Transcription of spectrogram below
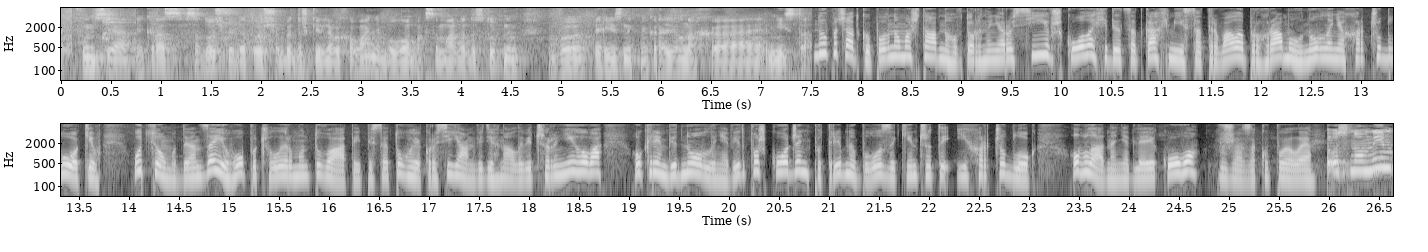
функція якраз садочку для того, щоб дошкільне виховання було максимально доступним в різних мікрорайонах е, міста. До початку повномасштабного вторгнення Росії в школах і дитсадках міста тривала програма оновлення харчоблоків. У цьому ДНЗ його почали ремонтувати. І після того, як росіян відігнали від Чернігова, окрім відновлення від пошкоджень, потрібно було закінчити і харчоблок, обладнання для якого вже закупили. Основним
